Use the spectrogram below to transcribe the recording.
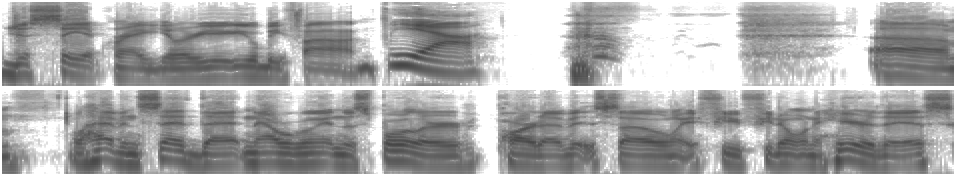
just see it regular. You, you'll be fine. Yeah, Um, well, having said that, now we're going to get in the spoiler part of it. So if you if you don't want to hear this,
